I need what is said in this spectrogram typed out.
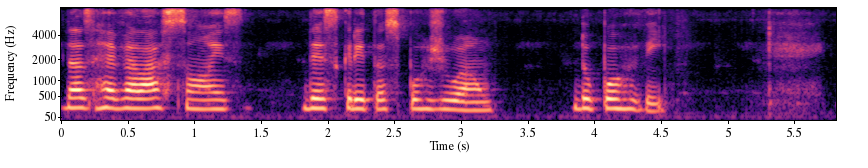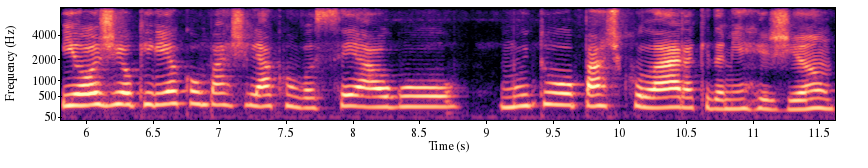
das revelações descritas por João do porvir. E hoje eu queria compartilhar com você algo muito particular aqui da minha região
